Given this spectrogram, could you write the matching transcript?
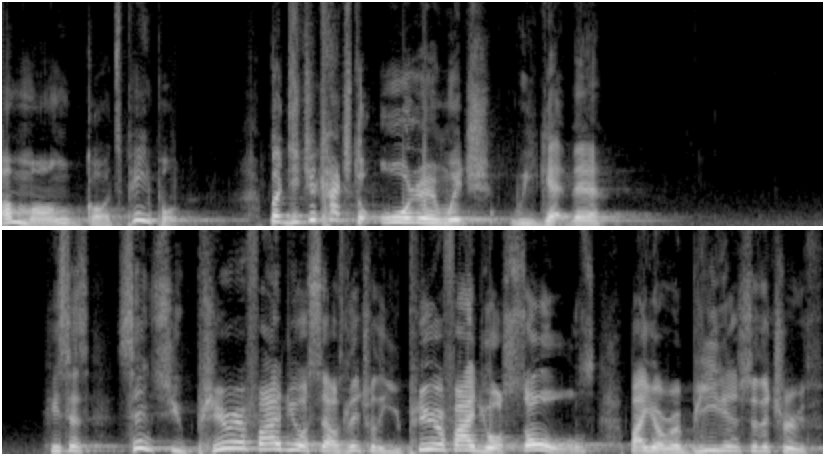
among God's people. But did you catch the order in which we get there? He says, Since you purified yourselves, literally, you purified your souls by your obedience to the truth.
